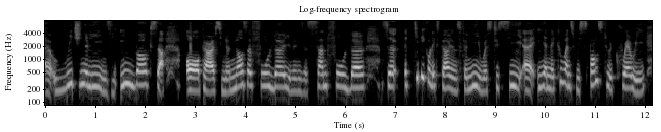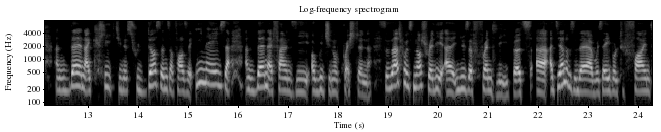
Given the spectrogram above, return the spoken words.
uh, originally in the inbox uh, or perhaps in another folder, you know, in the sent folder. So a typical experience for me was to see uh, Ian McEwan's response to a query. And then I clicked, you know, through dozens of other emails. And then I found the original question. So that was not really uh, user friendly, but uh, at the end of the day, I was able to find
